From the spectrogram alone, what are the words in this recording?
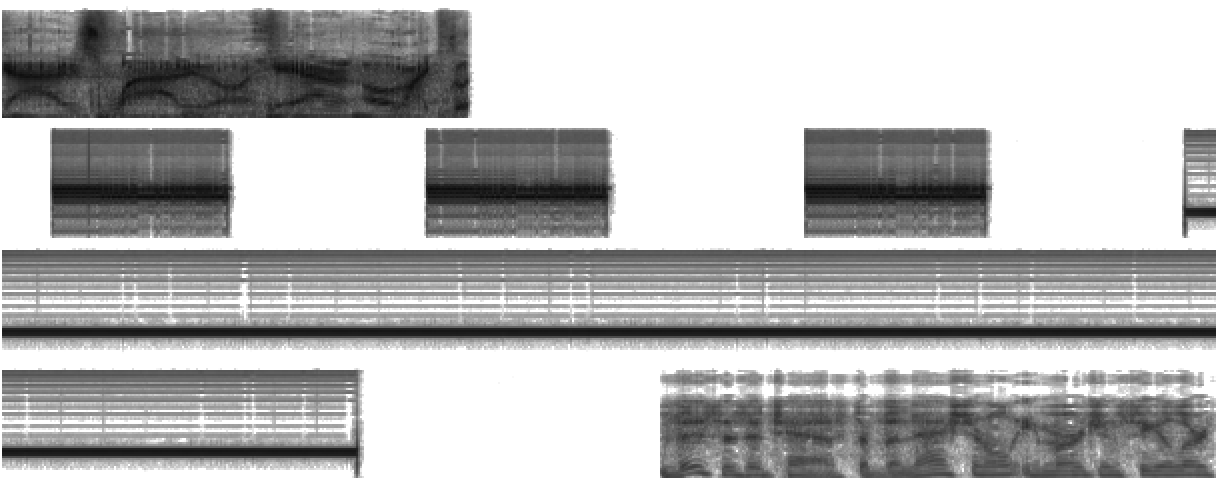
guys, Wario here. Oh my god. This is a test of the National Emergency Alert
